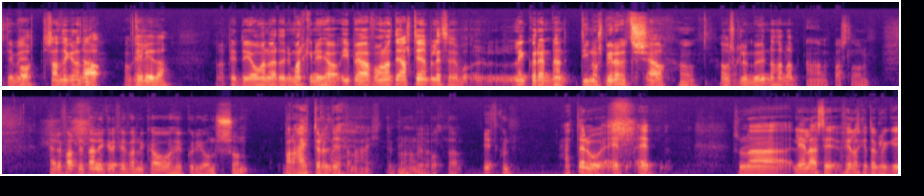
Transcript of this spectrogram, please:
Stimmi, Gott. samþykir þetta? Já, Ok. til í þetta. Þannig að Pétur Jóhann verður í markinu hjá IBF vonandi allt tíðanbilið lengur en hann Dino Spiranic Já, Já. þá skulum muna það nafn. Það var basla honum Herru farnir Dali Griffin farnir Ká og Haugur Jónsson. Bara hættur held ég. Hættur bara hann er bólta yðkun Þetta er nú einn svona lélegasti félagskeptaglöggi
